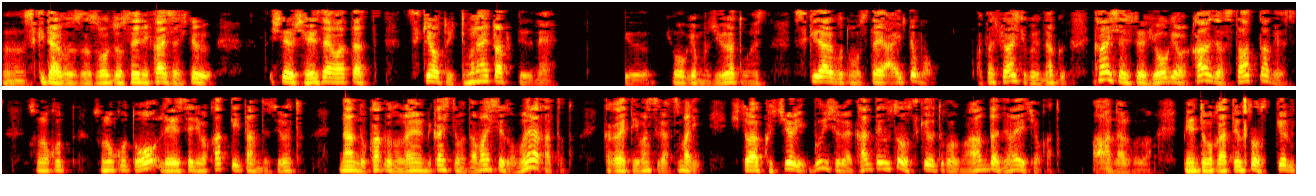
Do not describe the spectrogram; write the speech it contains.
うん。うん、好きであることですが、その女性に感謝してる、してるし、返済が終わったら付き合おうと言ってもらえたっていうね、いう表現も重要だと思います。好きであることも伝え、相手も私を愛してくれなく、感謝している表現は彼女は伝わったわけです。そのこと、そのことを冷静に分かっていたんですよ、と。何度過去の LINE を見返しても騙していると思えなかったと書かれていますが、つまり、人は口より文章では簡単に嘘をつけるところも学んだんじゃないでしょうかと。ああ、なるほど。面と向かって嘘をつける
